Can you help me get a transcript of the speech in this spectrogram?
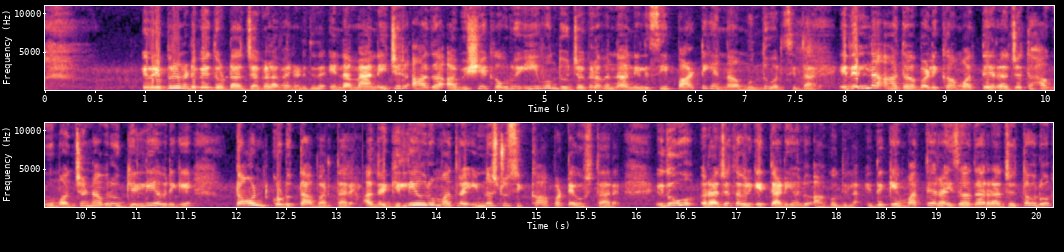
ಇವರಿಬ್ಬರ ನಡುವೆ ದೊಡ್ಡ ಜಗಳವೇ ನಡೆದಿದೆ. ಇನ್ನ ಮ್ಯಾನೇಜರ್ ಆದ ಅಭಿಷೇಕ್ ಅವರು ಈ ಒಂದು ಜಗಳವನ್ನ ನಿಲ್ಲಿಸಿ ಪಾರ್ಟಿಯನ್ನ ಮುಂದುವರಿಸಿದ್ದಾರೆ. ಇದೆಲ್ಲ ಆದ ಬಳಿಕ ಮತ್ತೆ ರಜತ್ ಹಾಗೂ ಮಂಜಣ್ಣ ಅವರು ಗಿಲ್ಲಿ ಅವರಿಗೆ ಟಾಂಟ್ ಕೊಡುತ್ತಾ ಬರ್ತಾರೆ. ಆದ್ರೆ ಗಿಲ್ಲಿ ಅವರು ಮಾತ್ರ ಇನ್ನಷ್ಟು ಸಿಕ್ಕಾಪಟ್ಟೆ ಉಸ್ತಾರೆ ಇದು ರಜತ್ ಅವರಿಗೆ ತಡೆಯಲು ಆಗೋದಿಲ್ಲ. ಇದಕ್ಕೆ ಮತ್ತೆ ರೈಸ್ ಆದ ರಜತ್ ಅವರು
